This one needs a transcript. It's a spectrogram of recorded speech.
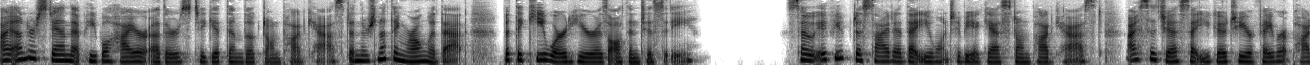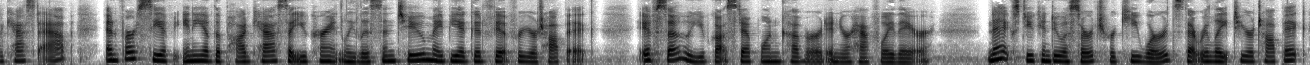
I understand that people hire others to get them booked on podcast, and there's nothing wrong with that. But the key word here is authenticity. So, if you've decided that you want to be a guest on podcast, I suggest that you go to your favorite podcast app and first see if any of the podcasts that you currently listen to may be a good fit for your topic. If so, you've got step one covered and you're halfway there. Next, you can do a search for keywords that relate to your topic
